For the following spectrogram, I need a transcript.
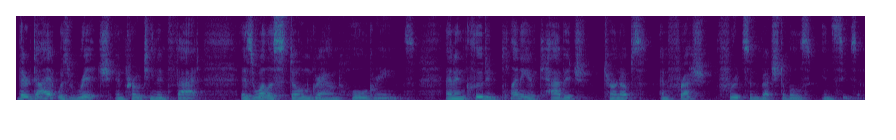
Their diet was rich in protein and fat, as well as stone ground whole grains, and included plenty of cabbage, turnips, and fresh fruits and vegetables in season.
